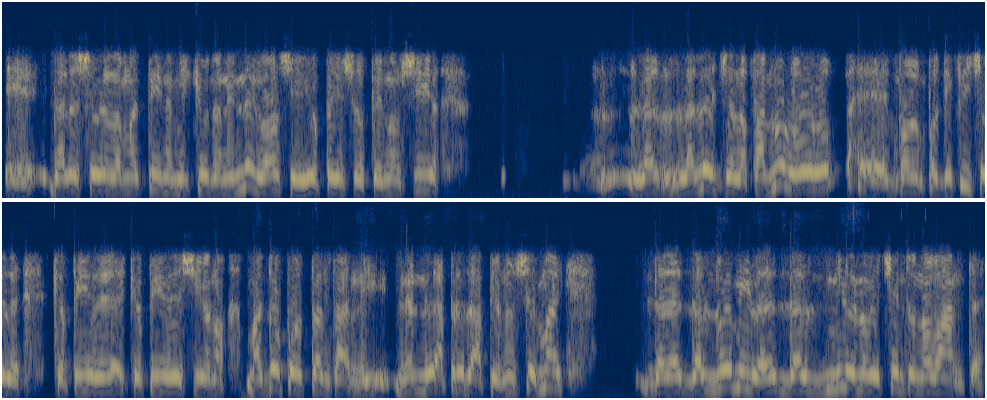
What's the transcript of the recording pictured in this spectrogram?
e dalla sera alla mattina mi chiudono il negozio, io penso che non sia la, la, legge la fanno loro, è un po', un po difficile capire, capire, sì o no, ma dopo 80 anni nel, a Predapio non si è mai da, dal, 2000, dal 1990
